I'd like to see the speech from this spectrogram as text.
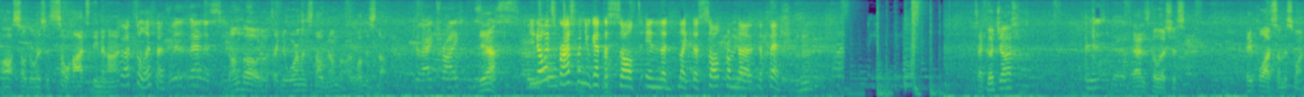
Oh, so delicious. So hot, steaming Oh, hot. that's delicious. What is that? A Gumbo. No, it's like New Orleans style gumbo. I love this stuff. Could I try? Yeah. You know it's fresh when you get the salt in the, like the salt from the, the fish. Mm-hmm. Is that good, Josh? It is good. That is delicious. A plus on this one.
